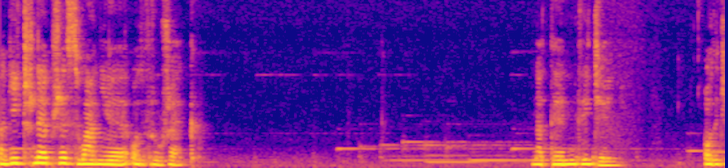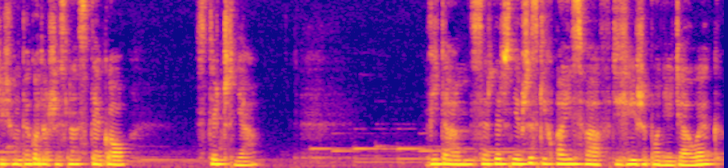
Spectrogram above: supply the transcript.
Magiczne przesłanie od wróżek. Na ten tydzień od 10 do 16 stycznia. Witam serdecznie wszystkich Państwa w dzisiejszy poniedziałek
